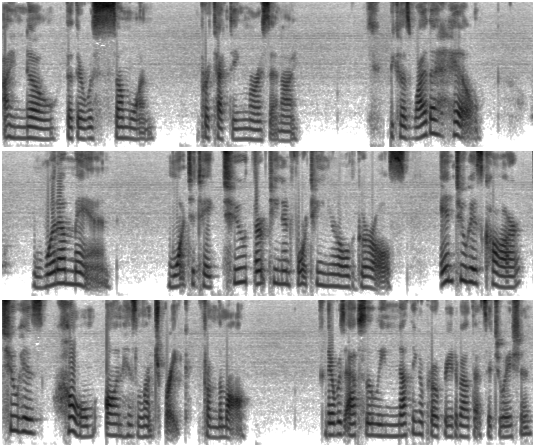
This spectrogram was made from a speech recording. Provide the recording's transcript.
I know that there was someone protecting Marissa and I. Because why the hell would a man want to take two 13 and 14 year old girls into his car to his home on his lunch break from the mall. There was absolutely nothing appropriate about that situation.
